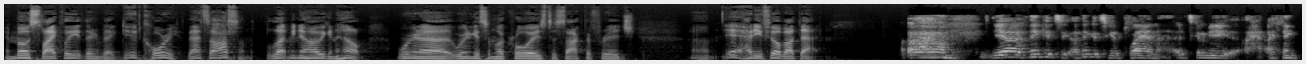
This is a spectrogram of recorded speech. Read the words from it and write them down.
and most likely they're gonna be like, dude, Corey, that's awesome. Let me know how we can help. We're gonna we're gonna get some LaCroix to stock the fridge. Um, yeah, how do you feel about that? Um, yeah, I think it's I think it's a good plan. It's going to be. I think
